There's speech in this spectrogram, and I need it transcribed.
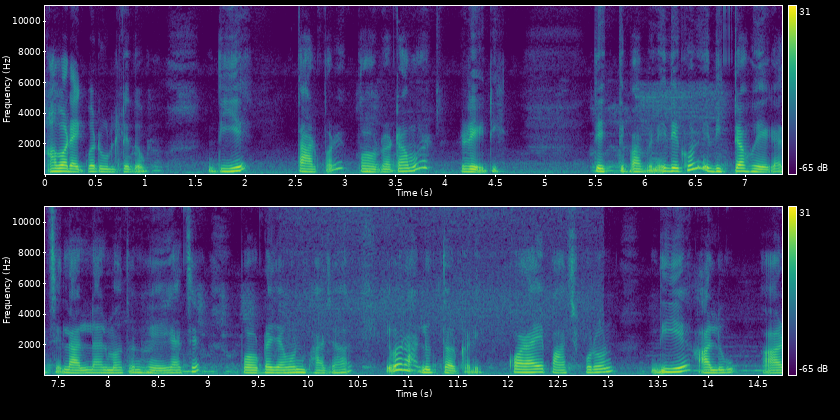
আবার একবার উল্টে দেবো। দিয়ে তারপরে পরোটাটা আমার রেডি দেখতে পাবেন। এই দেখুন এদিকটা হয়ে গেছে। লাল লাল মতন হয়ে গেছে। পরোটা যেমন ভাজা হয়। এবার আলুর তরকারি। কড়াইয়ে পাঁচ ফোড়ন দিয়ে আলু আর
